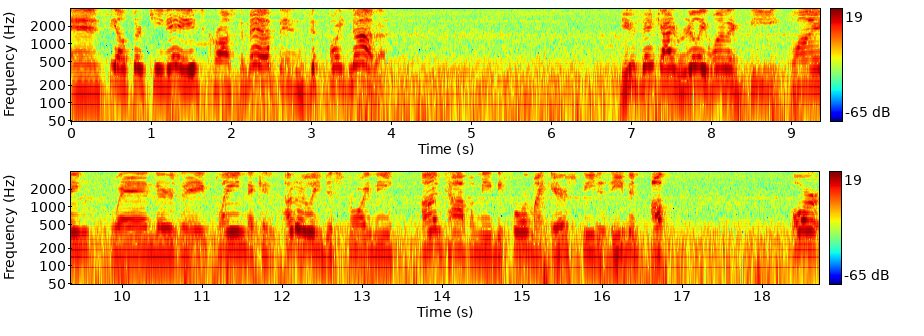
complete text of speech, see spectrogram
and CL-13As cross the map in zip point nada. Do you think I really want to be flying when there's a plane that can utterly destroy me on top of me before my airspeed is even up? Or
